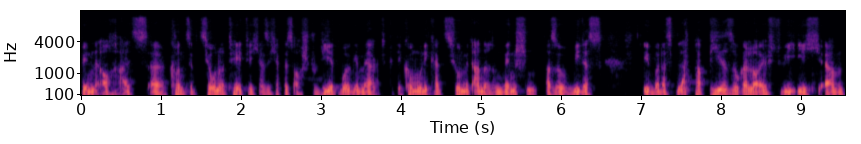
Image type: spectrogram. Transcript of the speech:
bin auch als äh, Konzeptioner tätig. Also ich habe das auch studiert, wohlgemerkt, die Kommunikation mit anderen Menschen, also wie das über das Blatt Papier sogar läuft, wie ich ähm,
